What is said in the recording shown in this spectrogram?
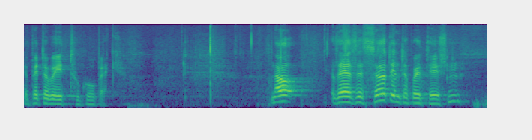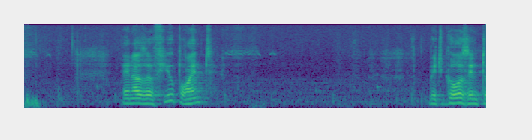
a better way to go back. Now, there's a third interpretation, another viewpoint, which goes into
